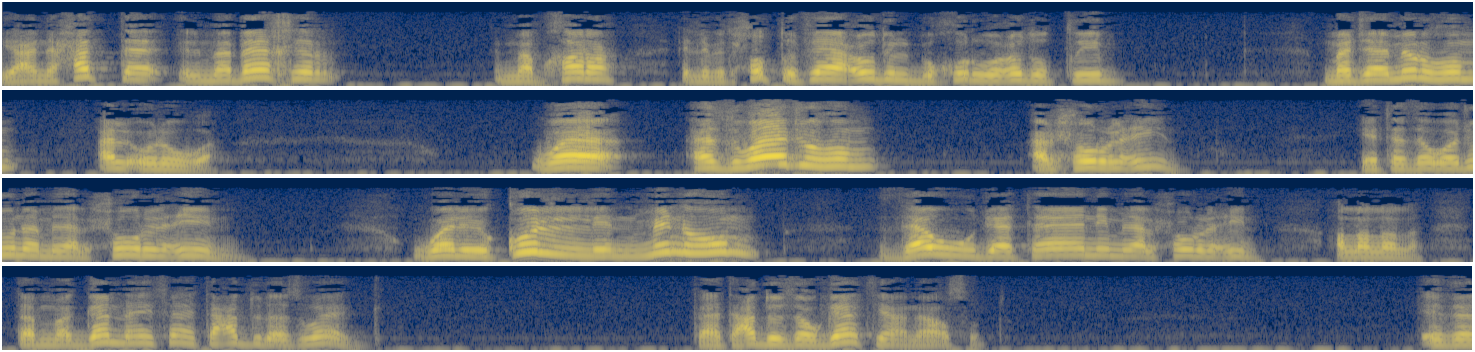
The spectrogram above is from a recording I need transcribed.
يعني حتى المباخر المبخرة اللي بتحط فيها عود البخور وعود الطيب مجامرهم الألوة وأزواجهم الحور العين يتزوجون من الحور العين ولكل منهم زوجتان من الحور العين. الله الله الله. طب ما الجنة هي فيها تعدد أزواج فيها تعدد زوجات يعني أقصد. إذا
